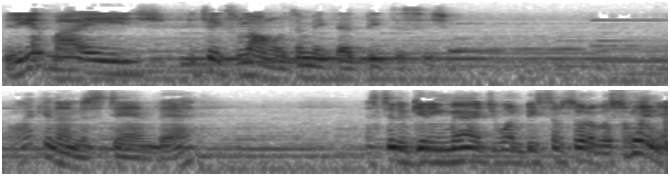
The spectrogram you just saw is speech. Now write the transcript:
When you get my age, it takes longer to make that big decision. Well, I can understand that. Instead of getting married, you want to be some sort of a swinger.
